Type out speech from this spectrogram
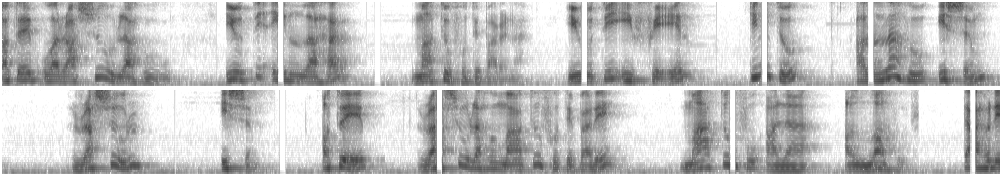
অতএব, ওয়া রাসুলাহু ইউতি ইল্লাহার মাতুফ হতে পারে না। ইউতি ই ফেল কিন্তু আল্লাহু ইসম, রাসুল ইসম। অতএব, রাসুলাহু মাতুফ হতে পারে, মাতুফু আলা আল্লাহুর। তাহলে,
